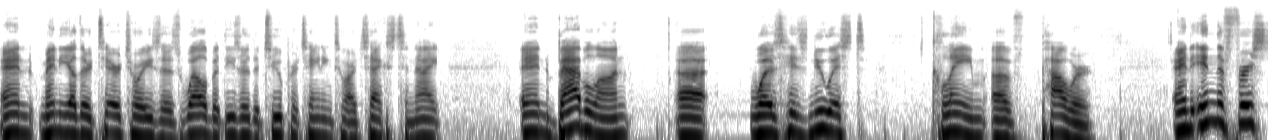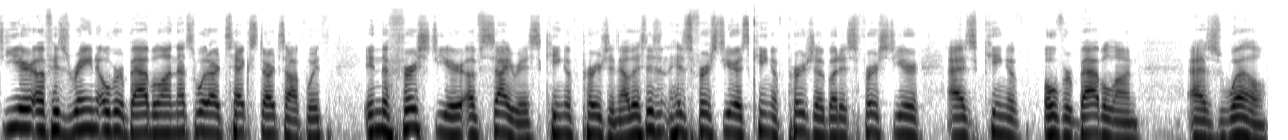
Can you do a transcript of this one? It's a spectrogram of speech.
and many other territories as well, but these are the two pertaining to our text tonight. And Babylon uh, was his newest claim of power. And in the first year of his reign over Babylon, that's what our text starts off with. In the first year of Cyrus, king of Persia. Now, this isn't his first year as king of Persia, but his first year as king of over Babylon as well.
